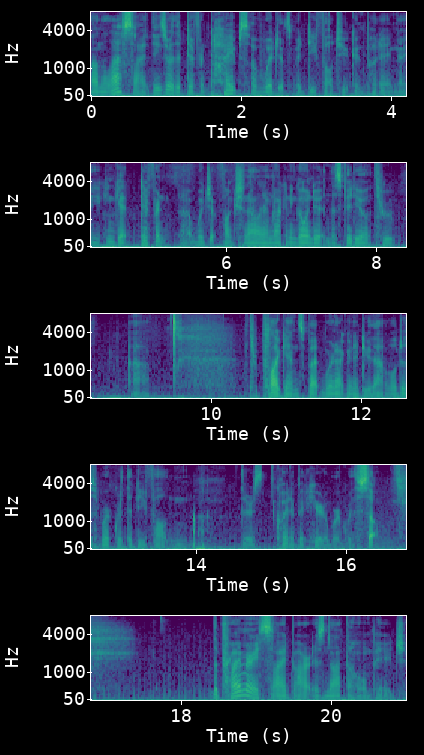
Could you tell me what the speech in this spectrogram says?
On the left side, these are the different types of widgets by default you can put in. Now you can get different uh, widget functionality. I'm not going to go into it in this video through uh, through plugins, but we're not going to do that. We'll just work with the default, and there's quite a bit here to work with. So the primary sidebar is not the home page.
